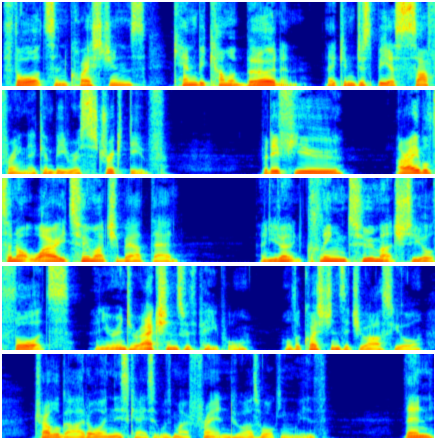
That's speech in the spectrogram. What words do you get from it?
thoughts and questions can become a burden. They can just be a suffering, they can be restrictive. But if you are able to not worry too much about that, and you don't cling too much to your thoughts and your interactions with people, or the questions that you ask your travel guide, or in this case, it was my friend who I was walking with, then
